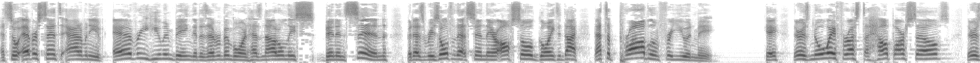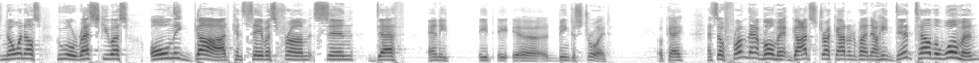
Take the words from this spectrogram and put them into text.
And so, ever since Adam and Eve, every human being that has ever been born has not only been in sin, but as a result of that sin, they are also going to die. That's a problem for you and me. Okay? There is no way for us to help ourselves. There is no one else who will rescue us. Only God can save us from sin, death, and uh, being destroyed. Okay? And so from that moment, God struck out on a plan. Now, He did tell the woman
